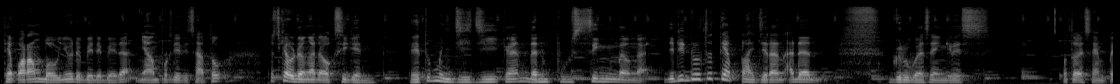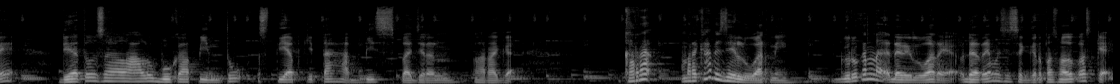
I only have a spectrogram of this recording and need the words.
Tiap orang baunya udah beda-beda nyampur jadi satu terus kayak udah nggak ada oksigen. Dan itu menjijikan dan pusing tau nggak? Jadi dulu tuh tiap pelajaran ada guru bahasa Inggris. Waktu SMP dia tuh selalu buka pintu setiap kita habis pelajaran olahraga. Karena mereka habis dari luar nih. Guru kan dari luar ya udaranya masih seger. Pas masuk kelas kayak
